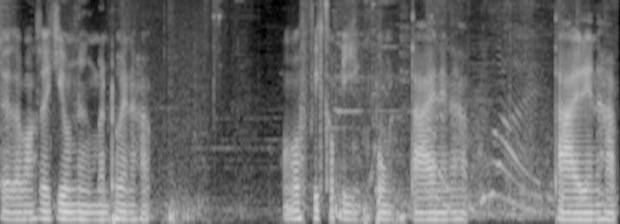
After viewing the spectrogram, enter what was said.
แต่ระวังสกิลหนึ่งมันด้วยนะครับ ผมก็ฟิกเข้าไปยิงปุ่งตายเลยนะครับ ตายเลยนะครับ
